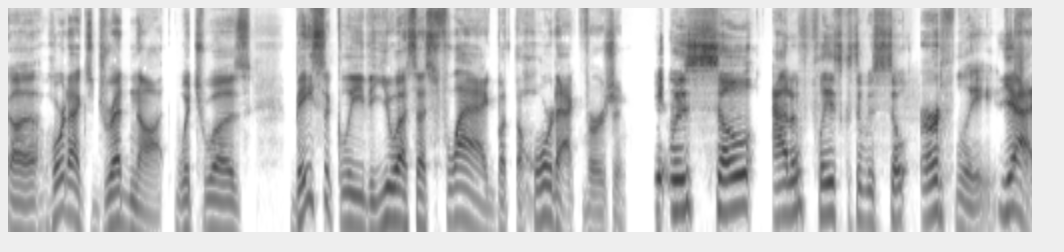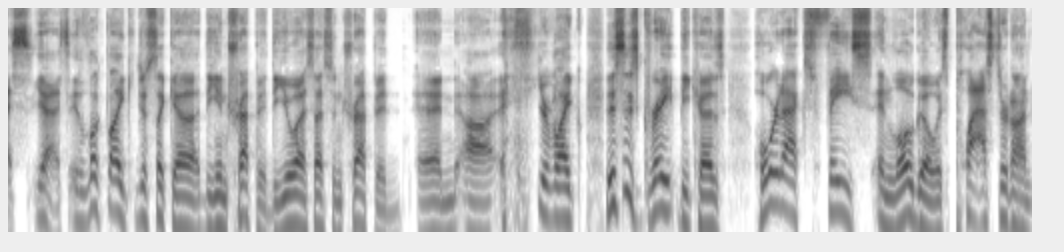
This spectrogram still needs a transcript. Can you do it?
uh, Hordak's Dreadnought, which was basically the USS Flagg, but the Hordak version. It was so out of place because it was so earthly. Yes, yes. It looked like just like uh, the Intrepid, the USS Intrepid. And uh, you're like, this is great because Hordak's face and logo is plastered on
